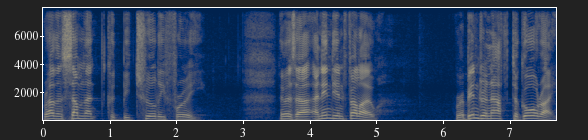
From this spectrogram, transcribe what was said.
rather than someone that could be truly free. There was a, an Indian fellow, Rabindranath Tagore,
